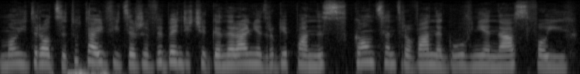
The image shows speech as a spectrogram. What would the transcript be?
Moi drodzy, tutaj widzę, że Wy będziecie generalnie, drogie panny, skoncentrowane głównie na swoich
